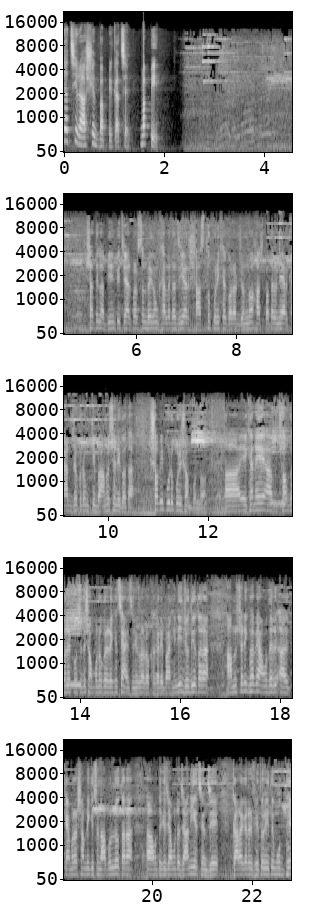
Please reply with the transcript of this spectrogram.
যাচ্ছি রাশেদ বাপ্পির কাছে। বাপ্পি সাতিলা বিএনপি চেয়ারপারসন বেগম খালেদা জিয়ার স্বাস্থ্য পরীক্ষা করার জন্য হাসপাতালে নেওয়ার কার্যক্রম কিংবা আনুষ্ঠানিকতা, সবই পুরোপুরি সম্পন্ন। এখানে সব ধরনের প্রস্তুতি সম্পন্ন করে রেখেছে আইন শৃঙ্খলা রক্ষাকারী বাহিনী। যদিও তারা আনুষ্ঠানিকভাবে আমাদের ক্যামেরার সামনে কিছু না বললেও তারা আমাদেরকে যেমনটা জানিয়েছেন যে কারাগারের ভেতরে ইতিমধ্যে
